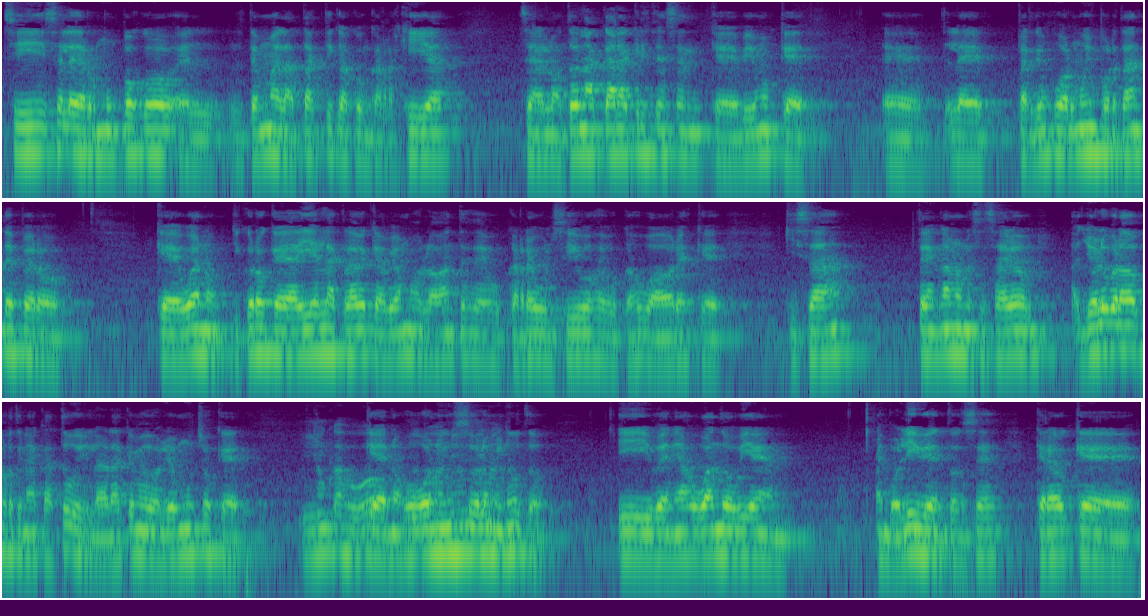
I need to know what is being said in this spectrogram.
sí se le derrumbó un poco el, el tema de la táctica con Carrasquilla. Se le notó en la cara a Christensen que vimos que eh, le perdió un jugador muy importante, pero que bueno, yo creo que ahí es la clave que habíamos hablado antes de buscar revulsivos, de buscar jugadores que quizás tengan lo necesario. Yo le hubiera dado oportunidad a Catu y la verdad que me dolió mucho que, Nunca jugó. que no jugó ni un solo minuto. minuto y venía jugando bien en Bolivia, entonces creo que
